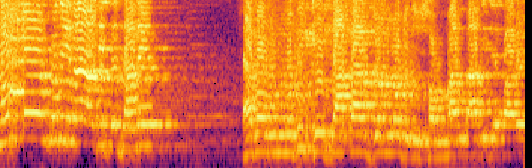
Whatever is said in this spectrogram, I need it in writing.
সম্মান যদি না দিতে জানে এবং নবীকে ডাকার জন্য যদি সম্মান না দিতে পারে,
